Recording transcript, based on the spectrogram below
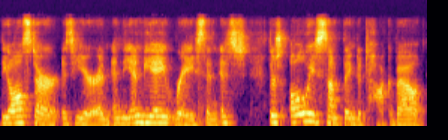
the All Star is here and, and the NBA race. And it's, there's always something to talk about.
